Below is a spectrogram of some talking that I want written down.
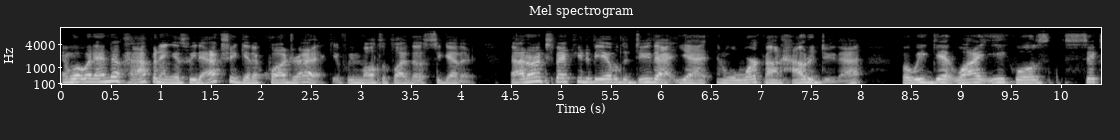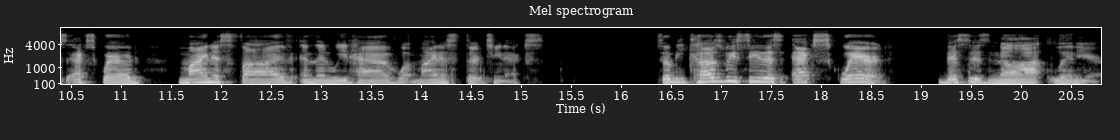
And what would end up happening is we'd actually get a quadratic if we multiply those together. Now, I don't expect you to be able to do that yet, and we'll work on how to do that. But we get y equals 6x squared minus 5, and then we'd have, what, minus 13x. So because we see this x squared, this is not linear.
